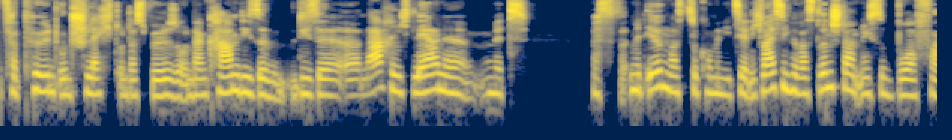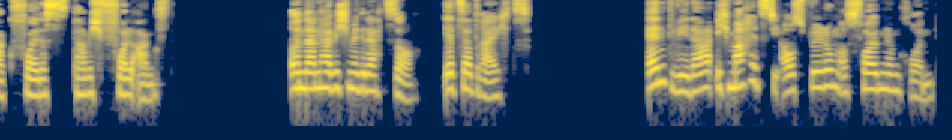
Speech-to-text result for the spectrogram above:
verpönt und schlecht und das Böse. Und dann kam diese diese äh, Nachricht, lerne mit was mit irgendwas zu kommunizieren. Ich weiß nicht mehr, was drin stand. Und ich so, boah, fuck, voll, das, da habe ich voll Angst. Und dann habe ich mir gedacht, so, jetzt hat reicht's. entweder, ich mache jetzt die Ausbildung aus folgendem Grund.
